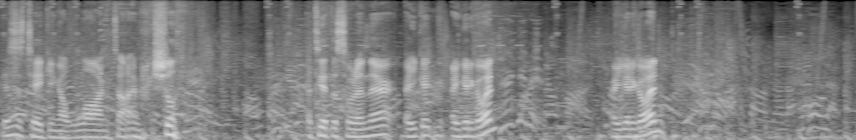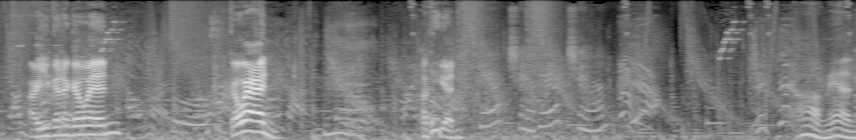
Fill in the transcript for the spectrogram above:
This is taking a long time, actually. Let's get this one in there. Are you good? Are you gonna go in? Are you gonna go in? Are you gonna go in? Go in! Okay, good. Oh man.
